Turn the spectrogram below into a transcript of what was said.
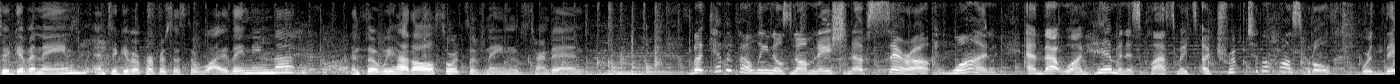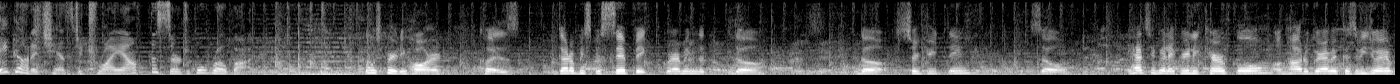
to give a name and to give a purpose as to why they named that. And so we had all sorts of names turned in. But Kevin Paulino's nomination of Sarah won, and that won him and his classmates a trip to the hospital where they got a chance to try out the surgical robot. It was pretty hard because you gotta be specific grabbing the, the, the surgery thing. So you have to be like really careful on how to grab it because if you,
